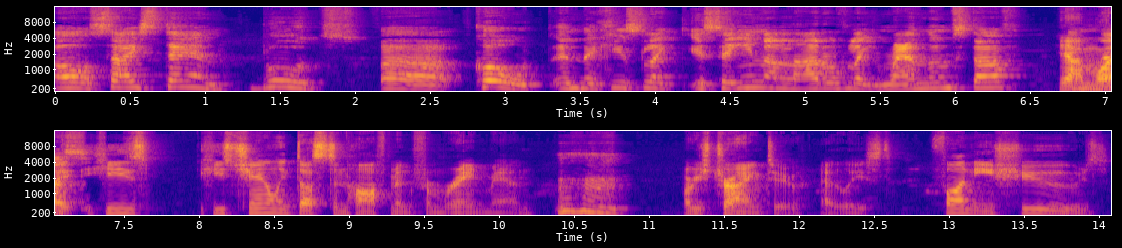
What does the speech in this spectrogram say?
oh, size 10, boots, uh, coat, and then he's like is saying a lot of like random stuff. Yeah, I'm like he's he's channeling Dustin Hoffman from Rain Man, hmm or he's trying to at least. Funny shoes.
